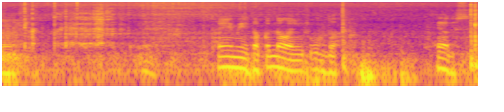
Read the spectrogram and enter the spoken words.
예. 타임이 다 끝나가지고 조금 더 해야겠어. 예,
